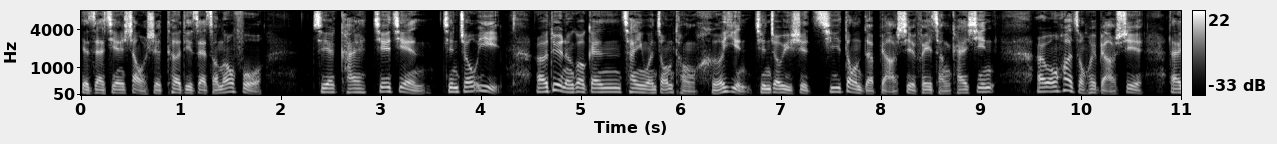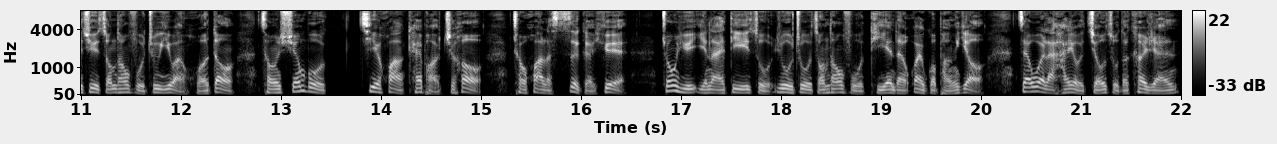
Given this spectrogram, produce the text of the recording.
也在今天上午是特地在总统府揭开接见金周义，而对能够跟蔡英文总统合影，金周义是激动的表示非常开心。而文化总会表示，来去总统府住一晚活动，从宣布计划开跑之后，筹划了四个月。终于迎来第一组入住总统府体验的外国朋友，在未来还有九组的客人。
